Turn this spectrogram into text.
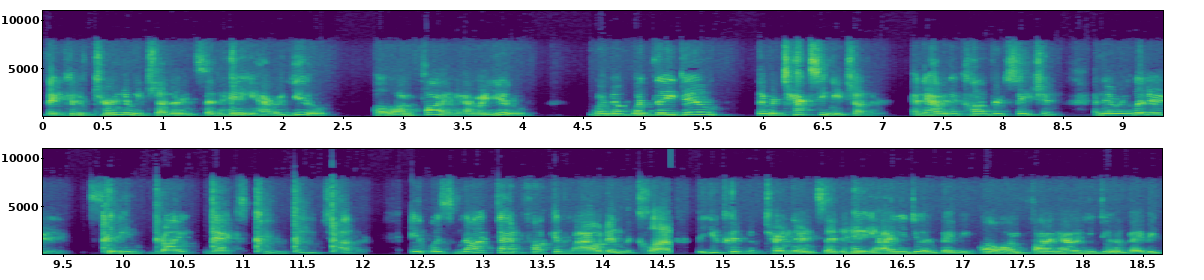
they could have turned to each other and said, Hey, how are you? Oh, I'm fine. How are you? When what they do, they were texting each other and having a conversation, and they were literally sitting right next to each other. It was not that fucking loud in the club that you couldn't have turned there and said, Hey, how you doing, baby? Oh, I'm fine. How are you doing, baby?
